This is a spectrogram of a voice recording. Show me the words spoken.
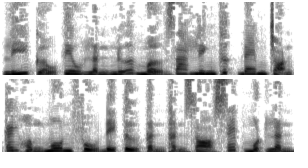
lý cửu tiêu lần nữa mở ra linh thức đem chọn cái hồng môn phủ để tử cẩn thận dò xét một lần.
